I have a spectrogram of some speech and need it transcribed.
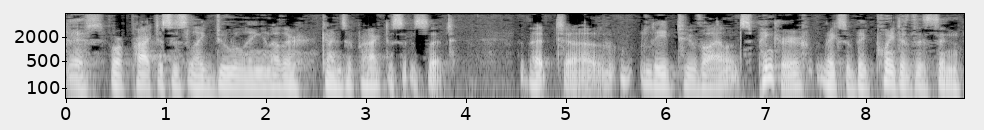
yes, or practices like dueling and other kinds of practices that that uh, lead to violence. Pinker makes a big point of this in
